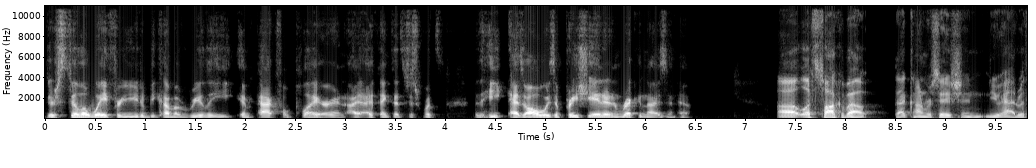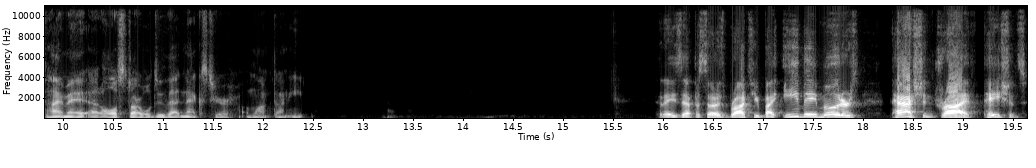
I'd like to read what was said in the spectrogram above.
there's still a way for you to become a really impactful player. And I, I think that's just what he has always appreciated and recognized in him. Uh, let's talk about that conversation you had with Jaime at All Star. We'll do that next here on Locked On Heat. Today's episode is brought to you by eBay Motors. Passion, drive, patience.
